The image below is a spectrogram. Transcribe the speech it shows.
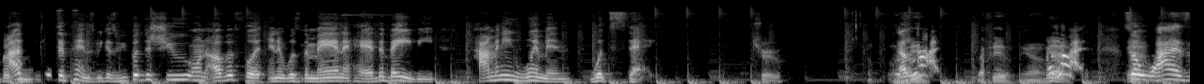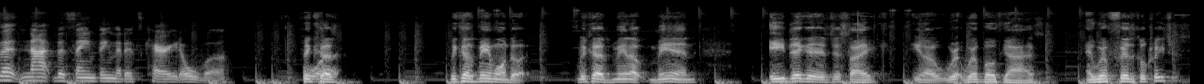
But I think it depends because if you put the shoe on the other foot and it was the man that had the baby, how many women would say? true. A A lot, A few. Yeah. a lot. So Yeah. why is that not the same thing that it's carried over? for- Because because men won't do it. Because men men. E digger is just like you know we're we're both guys and we're physical creatures.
